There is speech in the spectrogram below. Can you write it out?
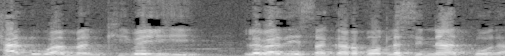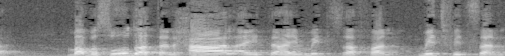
xadwa mankibayhi labadiisa garbood la sinaadkooda mabsuudatan xaal ay tahay mid safan mid fidsan.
